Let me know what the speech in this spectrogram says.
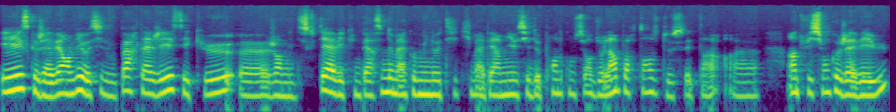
Et ce que j'avais envie aussi de vous partager, c'est que j'en ai discuté avec une personne de ma communauté qui m'a permis aussi de prendre conscience de l'importance de cette intuition que j'avais eue.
